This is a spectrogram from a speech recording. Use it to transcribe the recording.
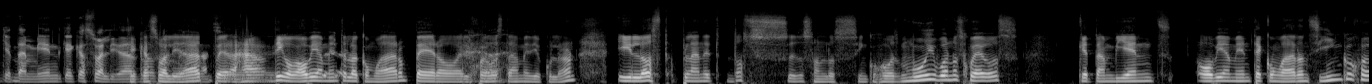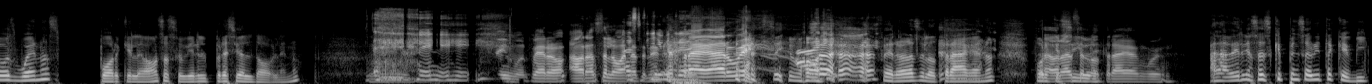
que también, qué casualidad. qué ¿no? casualidad, pero sí, ajá, digo, obviamente lo acomodaron, pero el juego está medio culerón. Y Lost Planet 2, esos son los cinco juegos, muy buenos juegos, que también obviamente acomodaron cinco juegos buenos, porque le vamos a subir el precio al doble, ¿no? Sí, mon. Pero ahora se lo van a Así, tener que tragar, güey. Simón, pero ahora se lo traga, ¿no? Porque ahora sí, se lo tragan, güey. A la verga, ¿sabes qué pensé ahorita que vi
